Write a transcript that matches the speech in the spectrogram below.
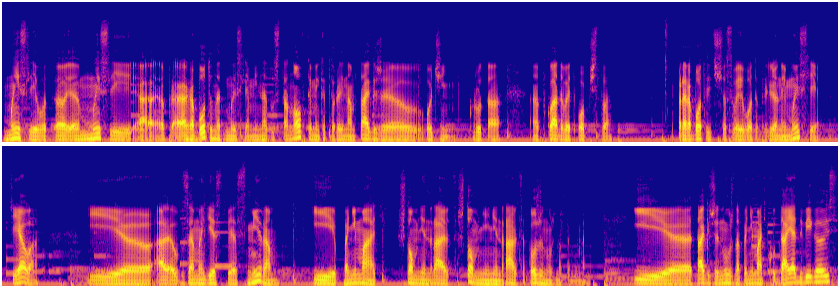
мысли, вот э, э мысли, э, работу над мыслями, над установками, которые нам также э, очень круто вкладывает общество, проработать еще свои вот определенные мысли, тело и э, взаимодействие с миром и понимать, что мне нравится, что мне не нравится, тоже нужно понимать. И э, также нужно понимать, куда я двигаюсь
